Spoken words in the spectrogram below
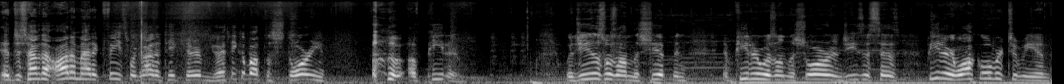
and just have that automatic faith for God to take care of you. I think about the story of Peter. When Jesus was on the ship and, and Peter was on the shore and Jesus says, Peter, walk over to me. And,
